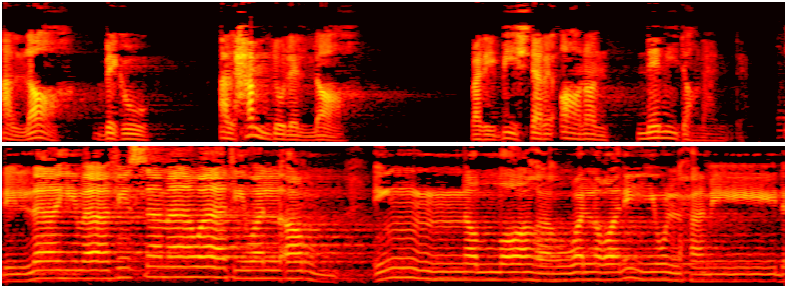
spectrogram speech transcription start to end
الله بگو الحمدلله. ولی بیشتر آنان نمی‌دانند. لله ما فی السماوات والارض این الله هو الغنی الحمید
